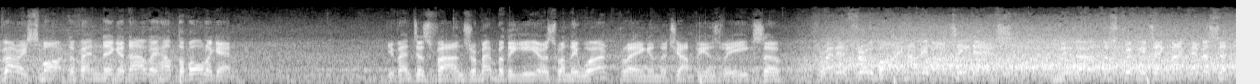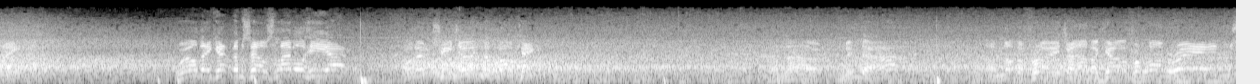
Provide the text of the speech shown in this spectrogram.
Very smart defending, and now they have the ball again. Juventus fans remember the years when they weren't playing in the Champions League, so threaded through by Javi Martinez. Nuno distributing magnificently. Will they get themselves level here? Bonucci doing the blocking. And now Nuno. I'm not afraid to have a go from long range.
